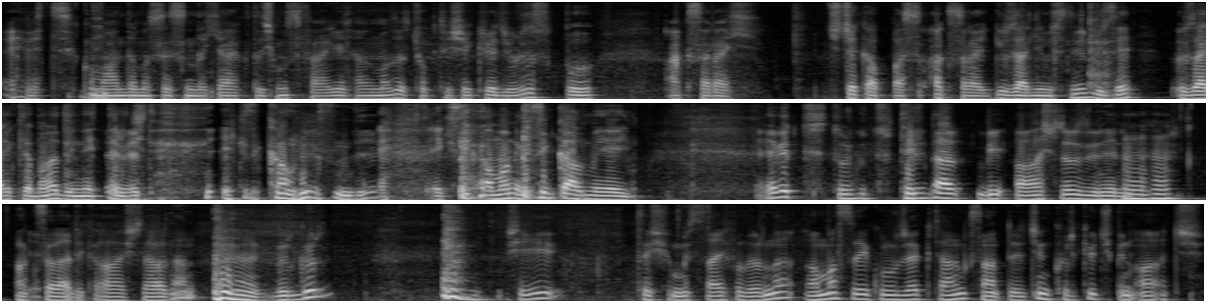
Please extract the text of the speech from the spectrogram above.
Evet, kumanda masasındaki arkadaşımız Feryal Hanım'a da çok teşekkür ediyoruz. Bu Aksaray, Çiçek Abbas Aksaray güzelliğini bize özellikle bana dinlettiği için. Evet. Eksik kalmıyorsun diye. Eksik aman eksik kalmayayım. Evet Turgut. Tekrar bir ağaçlara dönelim. Hı hı. Aksaray'daki ağaçlardan Gırgır şeyi taşımış sayfalarına Amasra'ya kurulacak termik santrali için 43 bin ağaç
